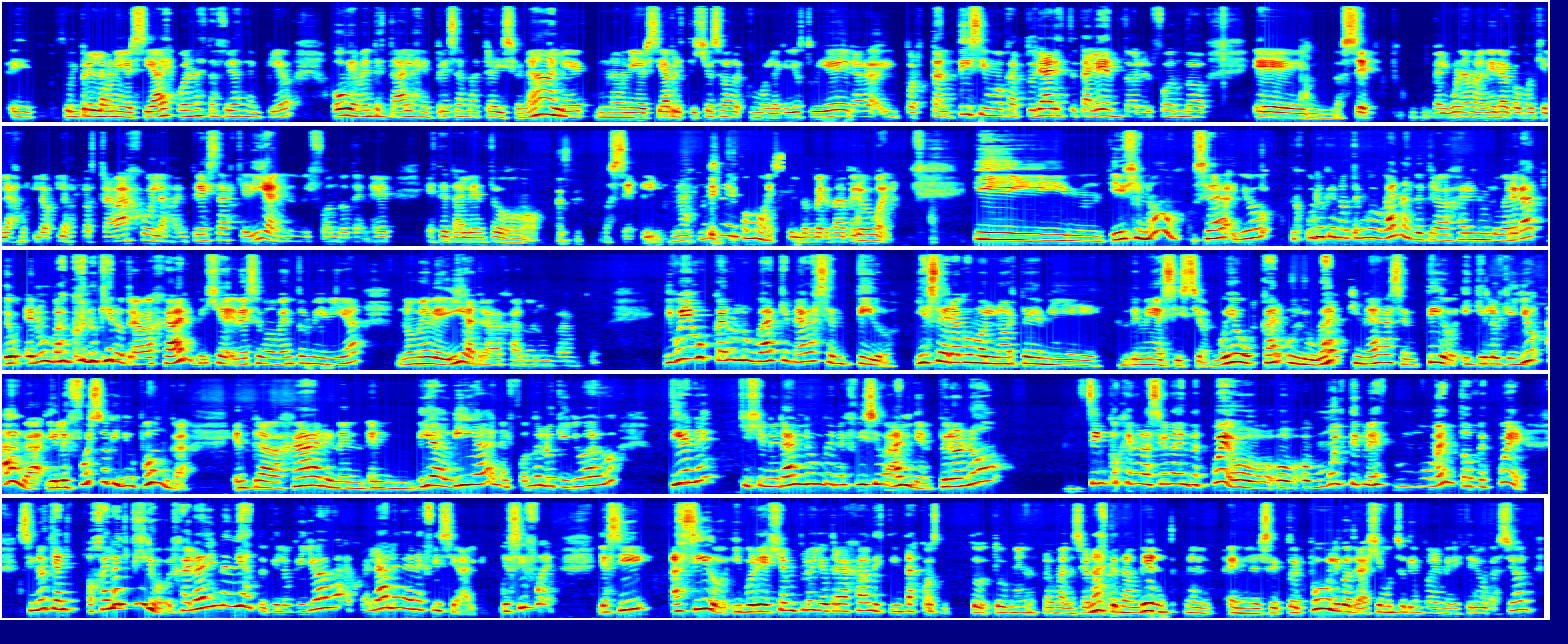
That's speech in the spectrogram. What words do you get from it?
eh, siempre en las universidades ponen estas ferias de empleo. Obviamente estaban las empresas más tradicionales, una universidad prestigiosa como la que yo estuviera, importantísimo capturar este talento en el fondo, eh, no sé, de alguna manera como que los, trabajos, las empresas querían en el fondo tener este talento, no sé, no, sé cómo decirlo en verdad, pero bueno. Y, y, dije, no, o sea, yo te juro que no tengo ganas de trabajar en un lugar acá, en un banco no quiero trabajar, dije, en ese momento en mi vida no me veía trabajando en un banco. Y voy a buscar un lugar que me haga sentido. Y ese era como el norte de mi, de mi decisión. Voy a buscar un lugar que me haga sentido y que lo que yo haga y el esfuerzo que yo ponga en trabajar, en, en, día a día, en el fondo lo que yo hago, tiene que generarle un beneficio a alguien, pero no cinco generaciones después o, múltiples momentos después, sino que ojalá al tiro, ojalá de inmediato, que lo que yo haga, ojalá le beneficie a alguien. Y así fue. Y así ha sido. Y por ejemplo, yo he trabajado en distintas cosas, tú, lo mencionaste también, en, el sector público, trabajé mucho tiempo en el Ministerio de Educación,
